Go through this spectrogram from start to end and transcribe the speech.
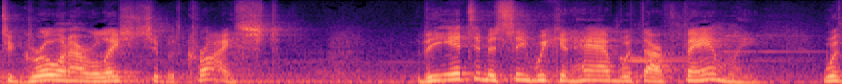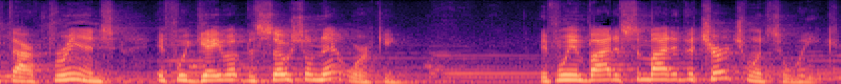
to grow in our relationship with Christ. The intimacy we could have with our family, with our friends, if we gave up the social networking. If we invited somebody to church once a week.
